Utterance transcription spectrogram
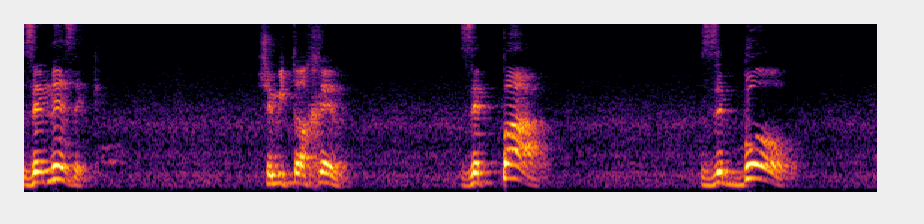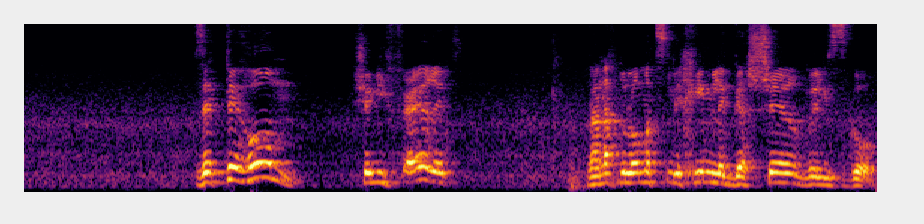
זה נזק שמתרחב, זה פער, זה בור, זה תהום שנפערת ואנחנו לא מצליחים לגשר ולסגור.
